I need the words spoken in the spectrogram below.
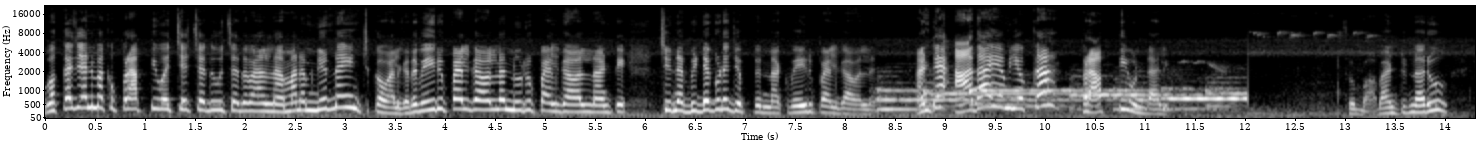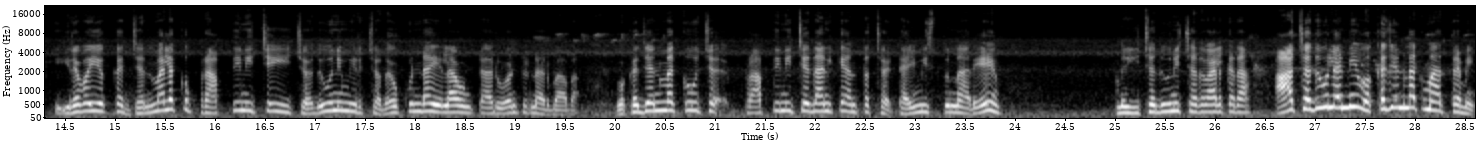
ఒక జన్మకు ప్రాప్తి వచ్చే చదువు చదవాలన్నా మనం నిర్ణయించుకోవాలి కదా. వెయ్యి రూపాయలు కావాలన్నా నూరు రూపాయలు కావాలన్నా అంటే చిన్న బిడ్డ కూడా చెప్తుంది నాకు వెయ్యి రూపాయలు కావాలని. అంటే ఆదాయం యొక్క ప్రాప్తి ఉండాలి. సో బాబా అంటున్నారు ఇరవై ఒక్క జన్మలకు ప్రాప్తినిచ్చే ఈ చదువుని మీరు చదవకుండా ఎలా ఉంటారు అంటున్నారు బాబా. ఒక జన్మకు చ ప్రాప్తినిచ్చేదానికే అంత చ- టైం ఇస్తున్నారే. మరి ఈ చదువుని చదవాలి కదా. ఆ చదువులన్నీ ఒక జన్మకు మాత్రమే.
